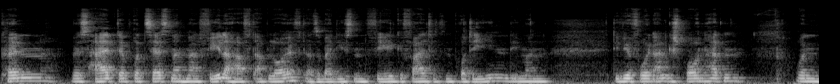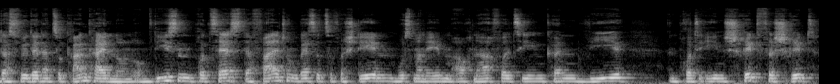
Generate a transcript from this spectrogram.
können, weshalb der Prozess manchmal fehlerhaft abläuft, also bei diesen fehlgefalteten Proteinen, die, man, die wir vorhin angesprochen hatten. Und das führt dann zu Krankheiten. Und um diesen Prozess der Faltung besser zu verstehen, muss man eben auch nachvollziehen können, wie ein Protein Schritt für Schritt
